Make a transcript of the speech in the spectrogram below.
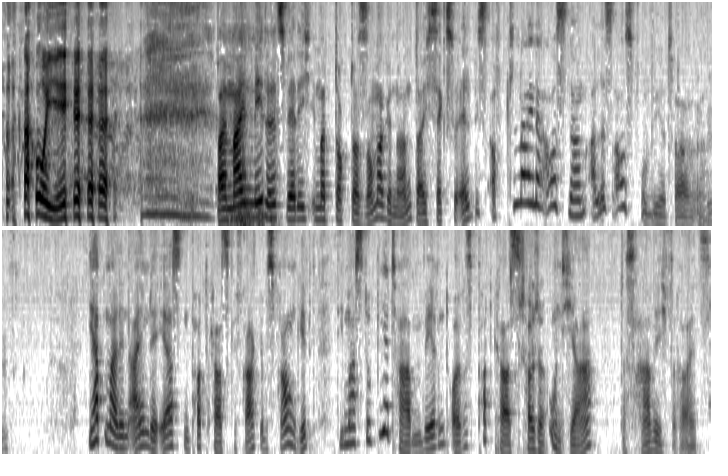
oh je. Bei meinen Mädels werde ich immer Dr. Sommer genannt, da ich sexuell bis auf kleine Ausnahmen alles ausprobiert habe. Mhm. Ihr habt mal in einem der ersten Podcasts gefragt, ob es Frauen gibt, die masturbiert haben während eures Podcasts. Schau, schau. Und ja, das habe ich bereits.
